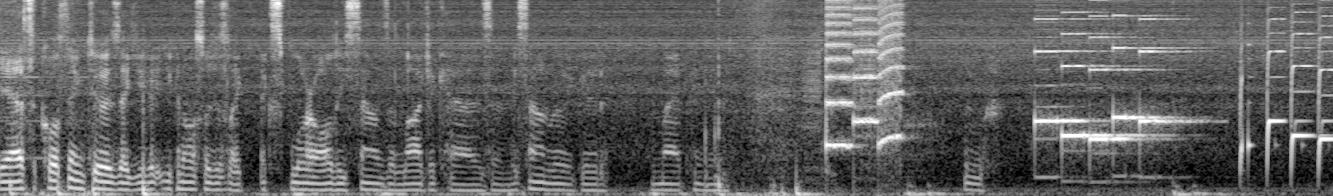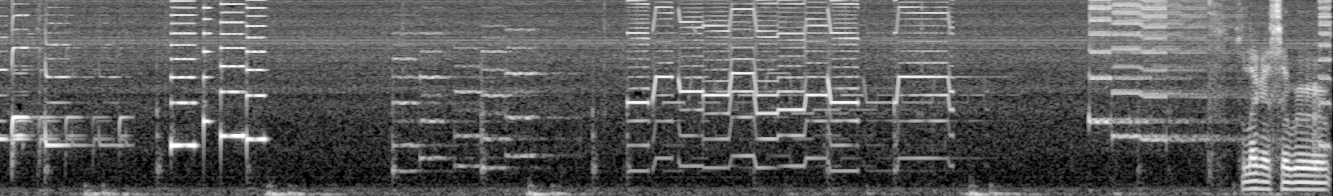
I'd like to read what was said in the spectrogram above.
Yeah, that's a cool thing too. Is like you you can also just like explore all these sounds that Logic has, and they sound really good, in my opinion. Ooh. So like I said, we're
